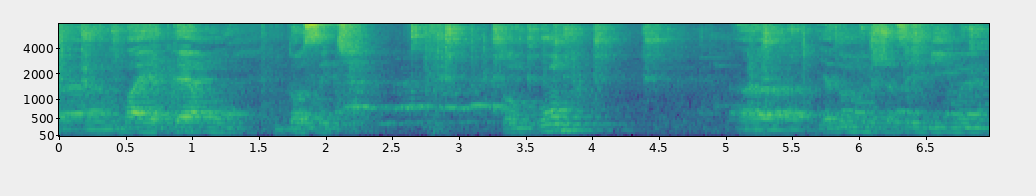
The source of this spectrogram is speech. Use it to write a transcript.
е, має тему досить тонку, е, я думаю, що цей бій ми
